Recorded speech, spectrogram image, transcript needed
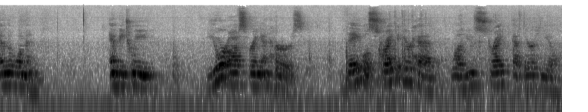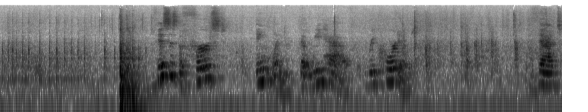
and the woman, and between your offspring and hers. They will strike at your head, while you strike at their heel. This is the first inkling that we have recorded that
